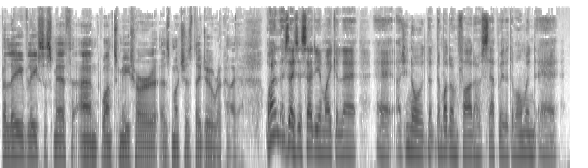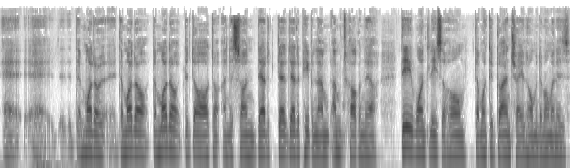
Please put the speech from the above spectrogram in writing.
believe Lisa Smith and want to meet her as much as they do Rakaya? Well, as, as I said to you, Michael, as you know, the, the, mother and father are separated at the moment. the mother, the mother, the mother, the daughter, and the son. They're, they're, they're the people I'm, I'm, talking there. They want Lisa home. They want the grandchild home at the moment. Is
